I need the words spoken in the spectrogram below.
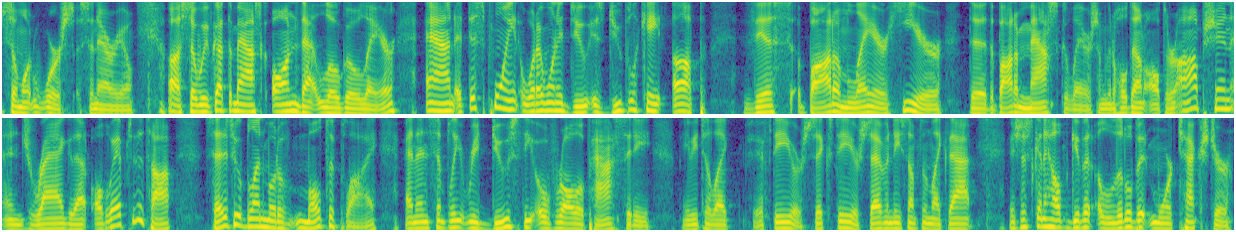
somewhat worse scenario. Uh, so we've got the mask on that logo layer. And at this point, what I want to do is duplicate up this bottom layer here, the, the bottom mask layer. So I'm going to hold down Alt or Option and drag that all the way up to the top, set it to a blend mode of multiply, and then simply reduce the overall opacity, maybe to like 50 or 60 or 70, something like that. It's just going to help give it a little bit more texture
